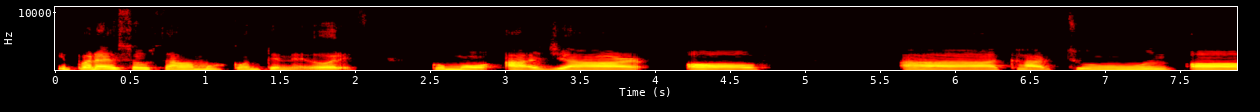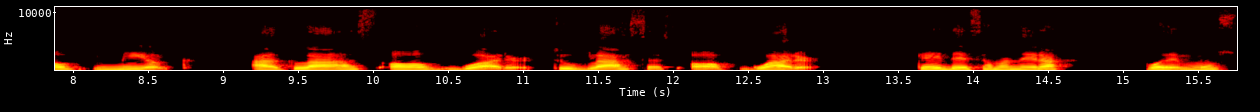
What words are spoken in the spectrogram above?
Y para eso usábamos contenedores, como a jar of, a cartoon of milk, a glass of water, two glasses of water. ¿Ok? De esa manera podemos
